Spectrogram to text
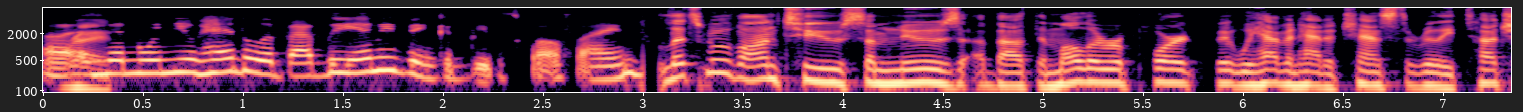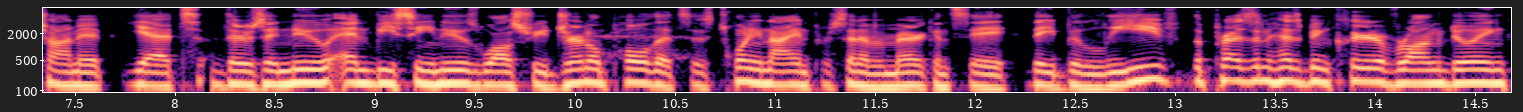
Uh, right. And then when you handle it badly, anything could be disqualifying. Let's move on to some news about the Mueller report, but we haven't had a chance to really touch on it yet. There's a new NBC News Wall Street Journal poll that says 29% of Americans say they believe the president has been cleared of wrongdoing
